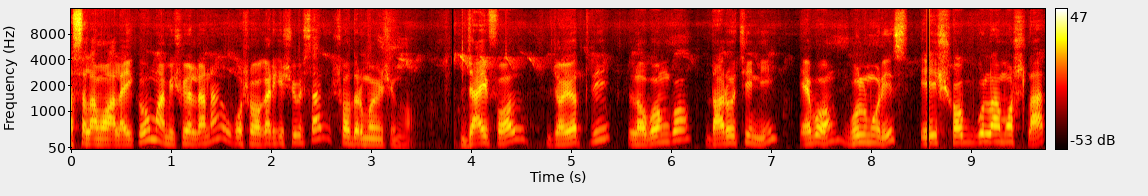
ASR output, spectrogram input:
আসসালামু আলাইকুম, আমি সুয়েল রানা, উপসহকারী কৃষি অফিসার, সদর ময়মনসিংহ। জায়ফল, জয়ত্রী, লবঙ্গ, দারুচিনি এবং গোলমরিচ, এই সবগুলা মশলার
